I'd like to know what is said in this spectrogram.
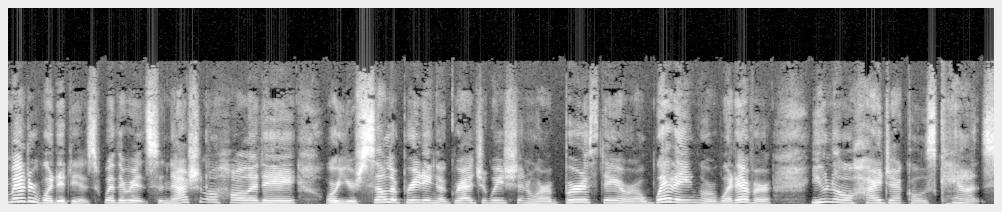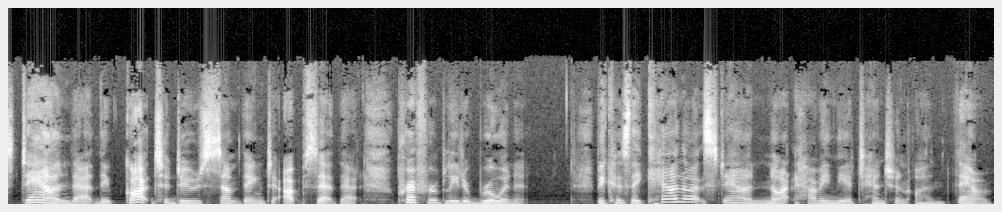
matter what it is, whether it's a national holiday or you're celebrating a graduation or a birthday or a wedding or whatever, you know hijackals can't stand that. They've got to do something to upset that, preferably to ruin it because they cannot stand not having the attention on them.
